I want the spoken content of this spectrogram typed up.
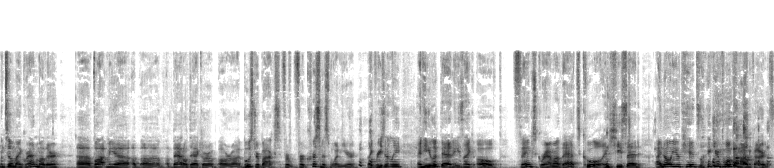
until my grandmother uh, bought me a, a, a, battle deck or a, or a booster box for, for Christmas one year, like recently. And he looked at it and he's like, "Oh, thanks, Grandma. That's cool." And she said. I know you kids like your Pokemon cards.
